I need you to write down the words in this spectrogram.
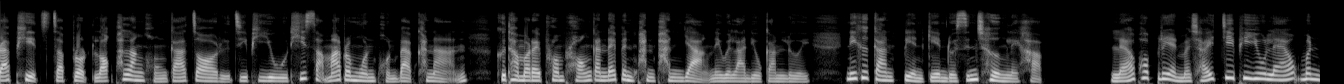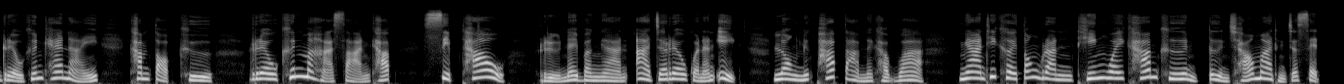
Rapids จะปลดล็อกพลังของการ์ดจอ หรือ GPU ที่สามารถประมวลผลแบบขนาน คือทำอะไรพร้อม ๆ กันได้เป็นพันๆอย่างในเวลาเดียวกันเลย นี่คือการเปลี่ยนเกมโดยสิ้นเชิงเลยครับ แล้วพอเปลี่ยนมาใช้ GPU แล้วมันเร็วขึ้นแค่ไหนคำตอบคือ เร็วขึ้นมหาศาลครับ 10 เท่า หรือในบางงานอาจจะเร็วกว่านั้นอีก ลองนึกภาพตามนะครับว่า งานที่เคยต้องรันทิ้งไว้ข้ามคืน ตื่นเช้ามาถึงจะเสร็จ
